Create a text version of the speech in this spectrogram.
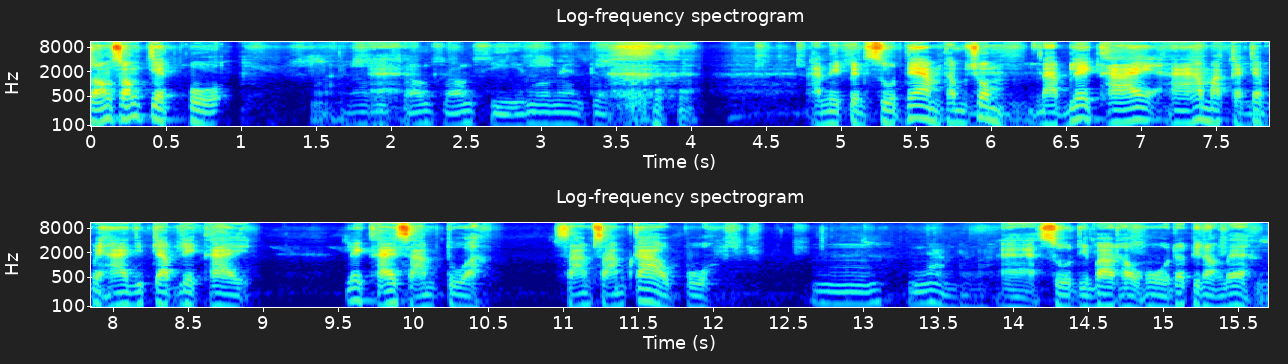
สองสองเจ็ดปูสองสองสี่โมเมนต์ตัวอันนี้เป็นสูตรแนมท่านผู้ชมนับเลขท้ายหาหามักกันจะไปหาหยิบจับเลขท้าย เลขท้ายสามตัว สามสามเก้าปูอืมงามเลยว่ะอ่าสูตรนี้บ่าวเท่าหูเด้อพี่น้องเด้ออ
